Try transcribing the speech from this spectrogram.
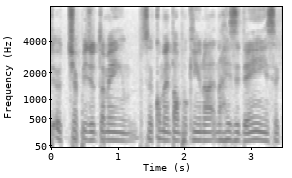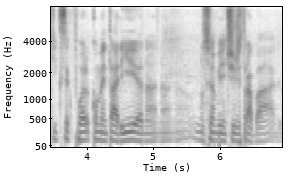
eu, tinha pedido também você comentar um pouquinho na, na residência, o que, que você for, comentaria na, na, no seu ambiente de trabalho.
